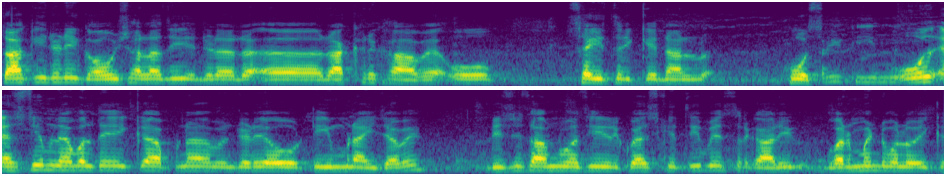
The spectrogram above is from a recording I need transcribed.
ਤਾਂ ਕਿ ਜਿਹੜੀ ਗਊਸ਼ਾਲਾ ਦੀ ਜਿਹੜਾ ਰੱਖ ਰਖਾਵ ਹੈ ਉਹ ਸਹੀ ਤਰੀਕੇ ਨਾਲ ਹੋ ਸਕੇ। ਉਹ ਐਸਡੀਐਮ ਲੈਵਲ ਤੇ ਇੱਕ ਆਪਣਾ ਜਿਹੜੇ ਉਹ ਟੀਮ ਬਣਾਈ ਜਾਵੇ। ਡੀਸੀ ਸਾਹਿਬ ਨੂੰ ਅਸੀਂ ਰਿਕੁਐਸਟ ਕੀਤੀ ਵੀ ਸਰਕਾਰੀ ਗਵਰਨਮੈਂਟ ਵੱਲੋਂ ਇੱਕ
